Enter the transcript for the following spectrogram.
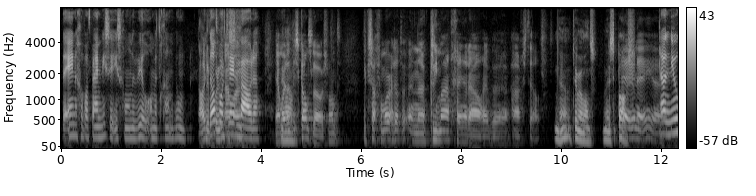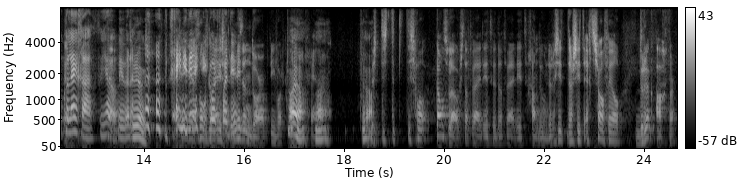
De enige wat wij missen is gewoon de wil om het te gaan doen. Nou, en dat wordt tegengehouden. Ja, maar Ja. dat is kansloos. Want ik zag vanmorgen dat we een eh, klimaatgeneraal hebben aangesteld. Ja, Timmermans, dat is paus. Nee, nee. eh, Nou, een nieuwe collega van jou. Serieus? Geen eh, idee, Volgens ik hoor mij het is voor het. Middendorp. Die wordt Nou ja, klimaatgeneraal. nou ja. Dus het is, het is gewoon kansloos dat wij dit, dat wij dit gaan doen. Er zit, daar zit echt zoveel druk achter.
